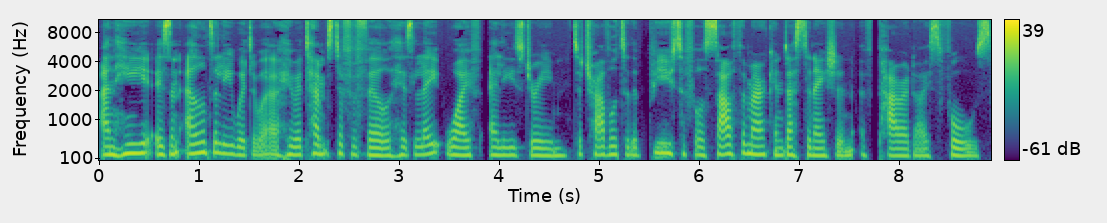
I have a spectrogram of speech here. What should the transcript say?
and he is an elderly widower who attempts to fulfill his late wife Ellie's dream to travel to the beautiful South American destination of Paradise Falls.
